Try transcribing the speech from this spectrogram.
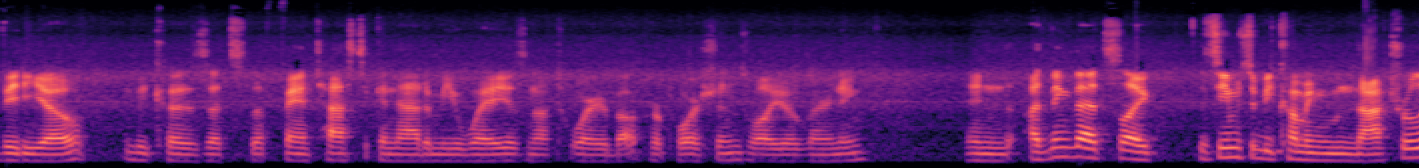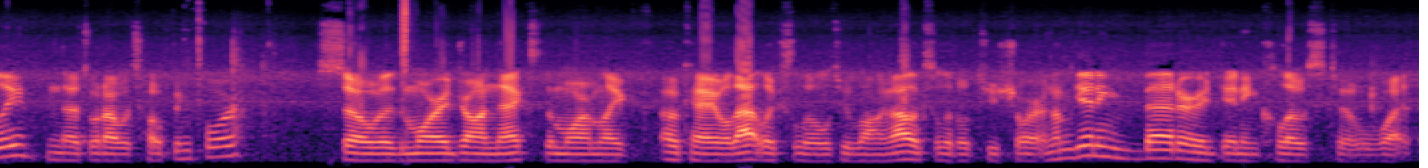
video because that's the fantastic anatomy way is not to worry about proportions while you're learning. And I think that's like, it seems to be coming naturally, and that's what I was hoping for. So the more I draw necks, the more I'm like, okay, well that looks a little too long, that looks a little too short, and I'm getting better at getting close to what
